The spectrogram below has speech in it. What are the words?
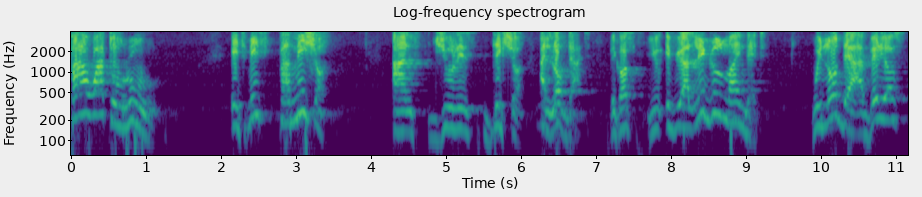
power to rule, it means permission and jurisdiction. I love that because you, if you are legal minded, we know there are various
